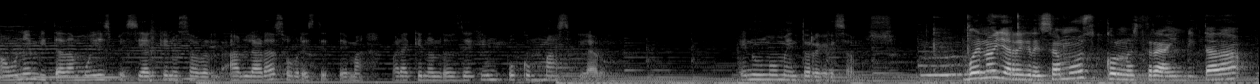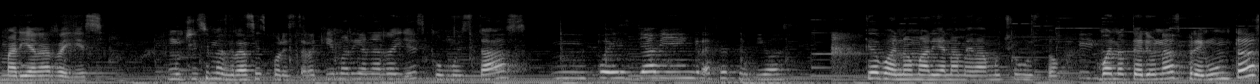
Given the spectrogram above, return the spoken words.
a una invitada muy especial que nos hablará sobre este tema para que nos lo deje un poco más claro. En un momento regresamos. Bueno, ya regresamos con nuestra invitada Mariana Reyes. Muchísimas gracias por estar aquí, Mariana Reyes. ¿Cómo estás? Mm, pues ya bien, gracias a Dios. Qué bueno, Mariana, me da mucho gusto. Bueno, te haré unas preguntas.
